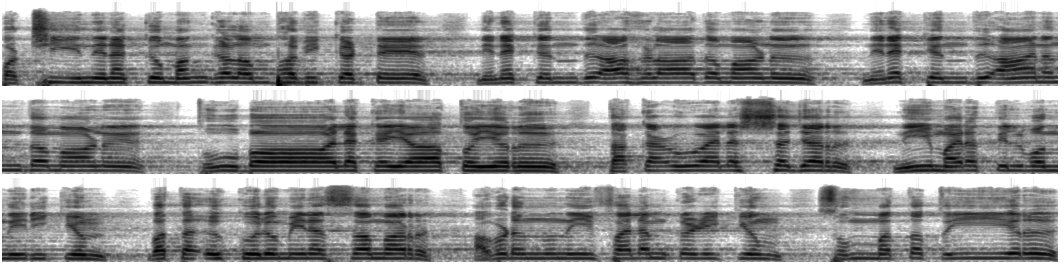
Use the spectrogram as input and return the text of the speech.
പക്ഷി നിനക്ക് മംഗളം ഭവിക്കട്ടെ. നിനക്കെന്ത് ആഹ്ലാദമാണ്? നിനക്കെന്ത് ആനന്ദമാണ്? നീ മരത്തിൽ വന്നിരിക്കും. അവിടുന്ന് നീ ഫലം കഴിക്കും. സുമ്മത്ത തീർ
